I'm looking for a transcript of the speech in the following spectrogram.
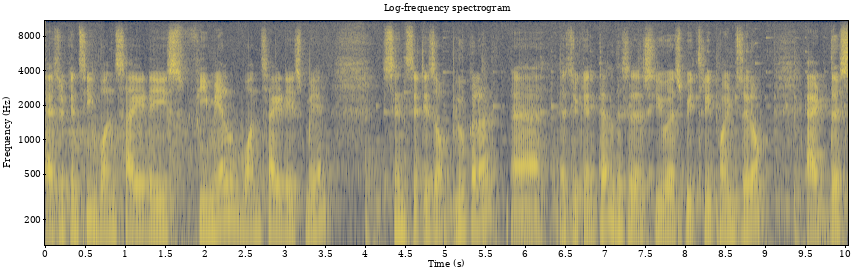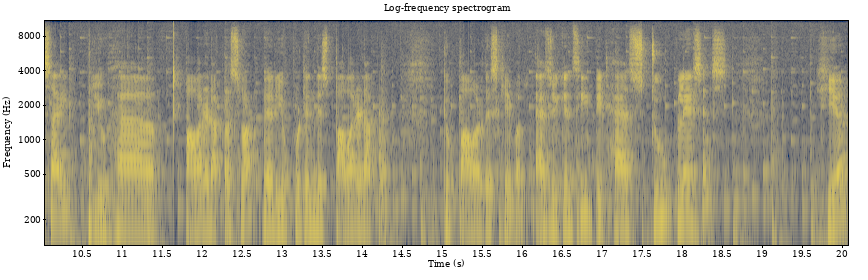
As you can see one side is female one side is male. Since it is of blue color uh, as you can tell this is USB 3.0 at this side you have power adapter slot where you put in this power adapter to power this cable. As you can see it has two places here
